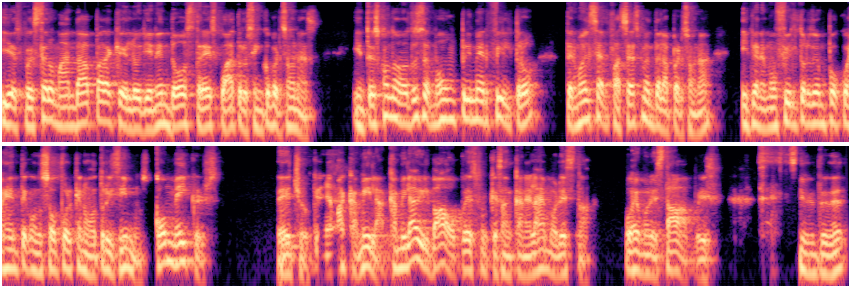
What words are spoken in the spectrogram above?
y después te lo manda para que lo llenen dos, tres, cuatro, cinco personas. Y entonces cuando nosotros tenemos un primer filtro, tenemos el self-assessment de la persona y tenemos filtros de un poco de gente con software que nosotros hicimos, con makers, de hecho, que se llama Camila. Camila Bilbao, pues, porque San Canela se molesta o se molestaba, pues. ¿Sí me entiendes?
